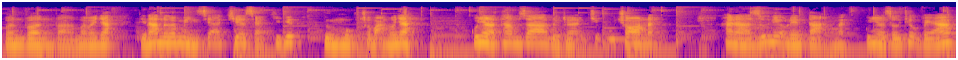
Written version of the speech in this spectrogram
vân vân và mời mời nha. Thì lát nữa mình sẽ chia sẻ chi tiết từng mục cho bạn luôn nha. Cũng như là tham gia để trở thành triệu phú tròn này hay là dữ liệu nền tảng này cũng như là giới thiệu về app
